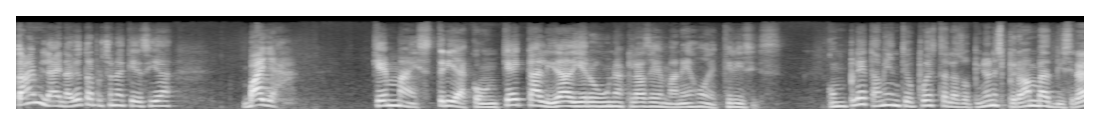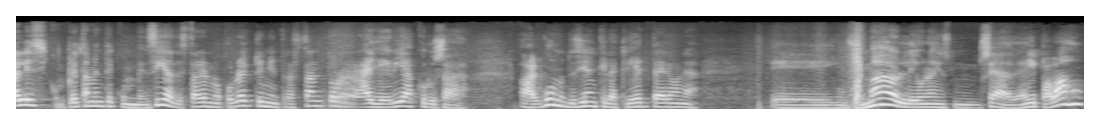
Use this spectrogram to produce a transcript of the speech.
timeline había otra persona que decía, vaya, qué maestría, con qué calidad dieron una clase de manejo de crisis. completamente opuestas las opiniones, pero ambas viscerales y completamente convencidas de estar en lo correcto y mientras tanto rayería cruzada. Algunos decían que la clienta era una eh, infumable, una, o sea, de ahí para abajo,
